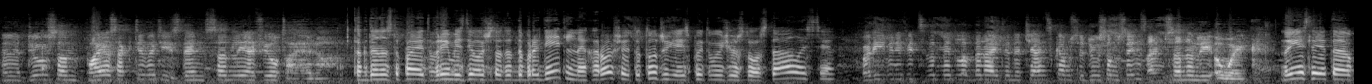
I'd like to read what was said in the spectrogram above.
When it's time to do some pious activities, then suddenly I feel tired. Когда наступает время сделать что-то добродетельное, хорошее, то тут же я испытываю чувство усталости. But even if it's the middle of the night and a chance comes to do some sins, I'm suddenly awake. Но если это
